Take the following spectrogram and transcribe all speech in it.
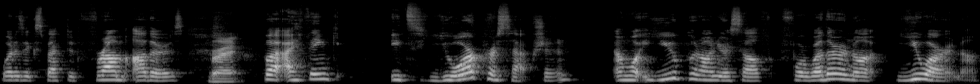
what is expected from others. Right. but i think it's your perception and what you put on yourself for whether or not you are enough.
